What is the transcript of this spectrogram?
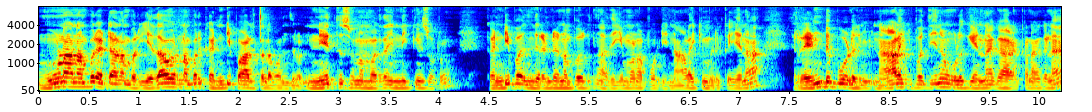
மூணாம் நம்பர் எட்டாம் நம்பர் ஏதாவது ஒரு நம்பர் கண்டிப்பாக ஆழத்தில் வந்துடும் நேற்று சொன்ன மாதிரி தான் இன்றைக்கும் சொல்கிறோம் கண்டிப்பாக இந்த ரெண்டு நம்பருக்கு தான் அதிகமான போட்டி நாளைக்கும் இருக்குது ஏன்னா ரெண்டு போர்டு நாளைக்கு பார்த்தீங்கன்னா உங்களுக்கு என்ன கணக்குன்னா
